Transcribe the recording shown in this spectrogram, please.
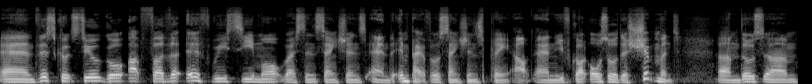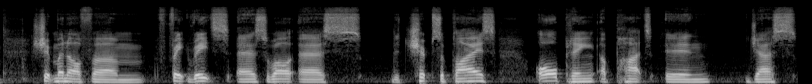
And this could still go up further if we see more Western sanctions and the impact of those sanctions playing out. And you've got also the shipment, um, those um, shipment of um, freight rates as well as the chip supplies all playing a part in just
